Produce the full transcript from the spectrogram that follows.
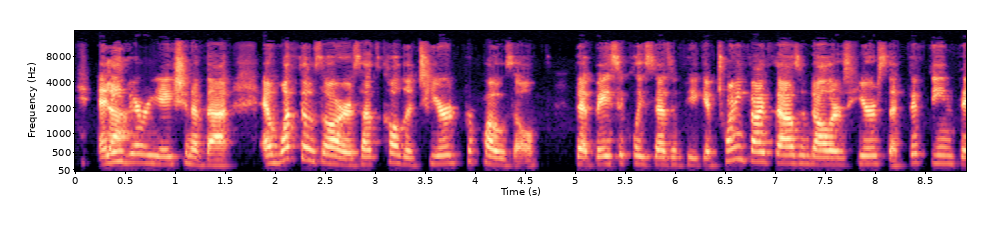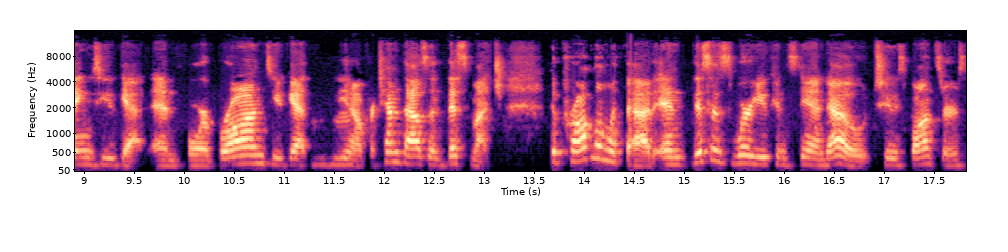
any yeah. variation of that. And what those are is that's called a tiered proposal that basically says if you give $25,000, here's the 15 things you get. And for bronze, you get, mm-hmm. you know, for 10,000, this much. The problem with that, and this is where you can stand out to sponsors,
